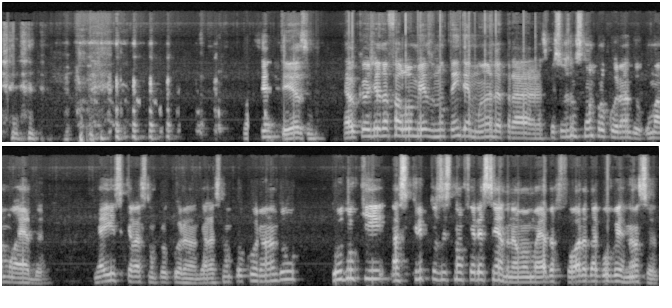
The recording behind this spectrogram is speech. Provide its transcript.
Com certeza. É o que o Geda falou mesmo, não tem demanda para. As pessoas não estão procurando uma moeda. Não é isso que elas estão procurando. Elas estão procurando tudo o que as criptos estão oferecendo, né? Uma moeda fora da governança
